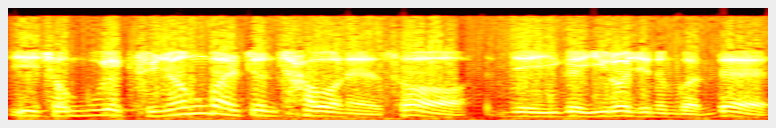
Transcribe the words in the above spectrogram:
이 전국의 균형 발전 차원에서 이제 이게 이루어지는 건데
